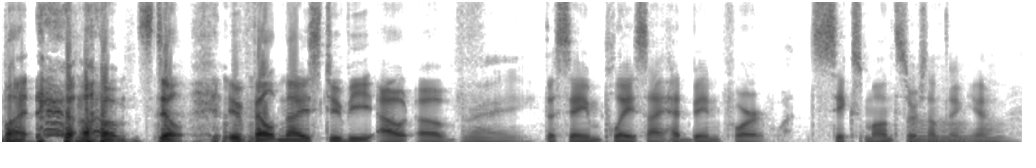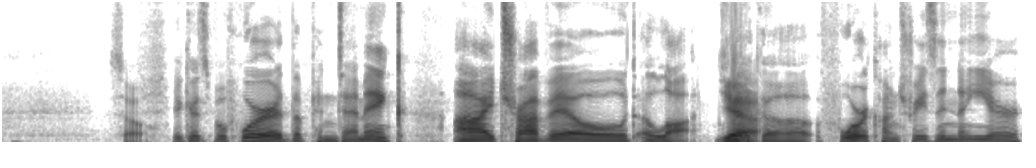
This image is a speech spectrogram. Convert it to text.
But um, still, it felt nice to be out of Right. the same place I had been for what, six months or something. Yeah. So Because before the pandemic, I traveled a lot. Yeah. Like uh, four countries in a year.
